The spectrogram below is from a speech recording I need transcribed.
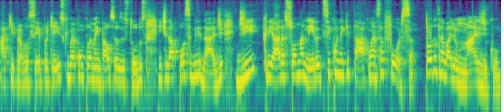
aqui para você, porque é isso que vai complementar os seus estudos e te dar a possibilidade possibilidade de criar a sua maneira de se conectar com essa força. Todo trabalho mágico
